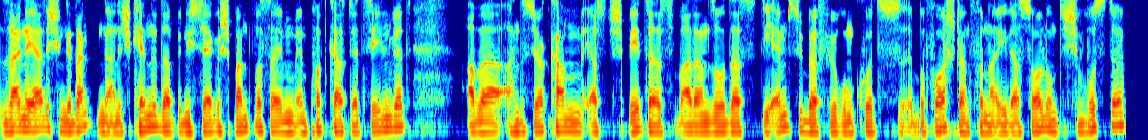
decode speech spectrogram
seine ehrlichen Gedanken gar nicht kenne. Da bin ich sehr gespannt, was er im, im Podcast erzählen wird. Aber Hans-Jörg kam erst später. Es war dann so, dass die Ems-Überführung kurz äh, bevorstand von Aida Sol und ich wusste,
